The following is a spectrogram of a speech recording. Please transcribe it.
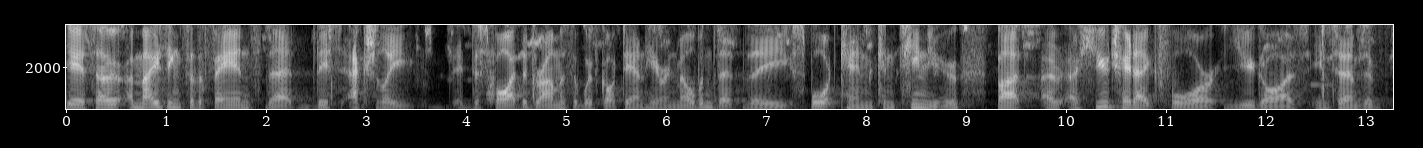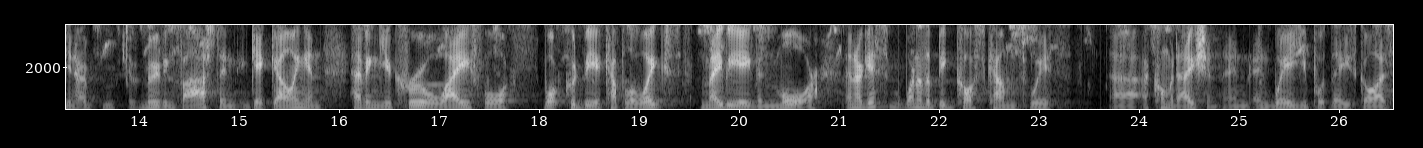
Yeah, so amazing for the fans that this actually despite the dramas that we've got down here in Melbourne, that the sport can continue. But a, a, huge headache for you guys in terms of you know moving fast and get going and having your crew away for what could be a couple of weeks, maybe even more. And I guess one of the big costs comes with uh, accommodation and, and where you put these guys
